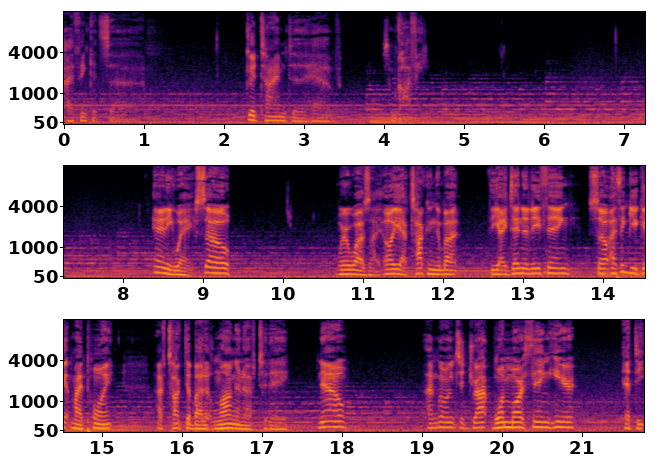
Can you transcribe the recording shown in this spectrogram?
I think it's a good time to have some coffee. Anyway, so where was I? Oh, yeah, talking about the identity thing. So I think you get my point. I've talked about it long enough today. Now, I'm going to drop one more thing here at the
